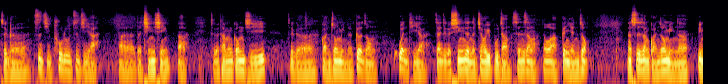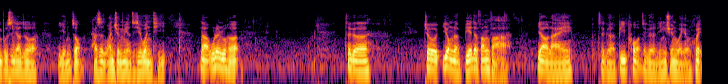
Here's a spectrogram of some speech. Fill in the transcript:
这个自己暴露自己啊呃的情形啊，这个他们攻击。这个管中敏的各种问题啊，在这个新任的教育部长身上啊，都啊更严重。那事实上，管中敏呢，并不是叫做严重，他是完全没有这些问题。那无论如何，这个就用了别的方法啊，要来这个逼迫这个遴选委员会。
